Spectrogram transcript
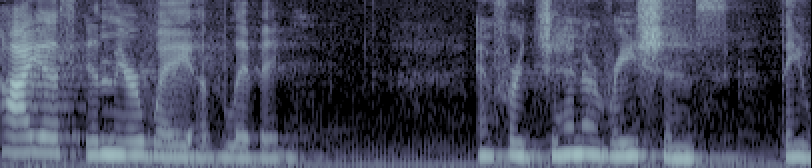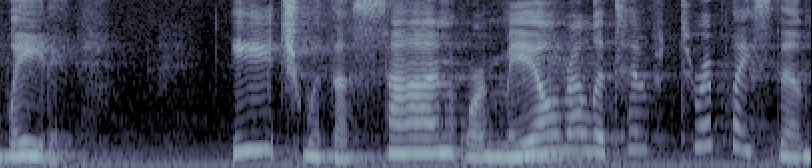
pious in their way of living. And for generations, they waited, each with a son or male relative to replace them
